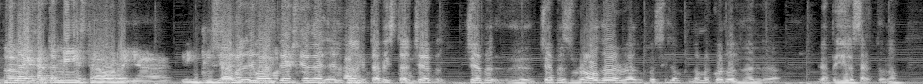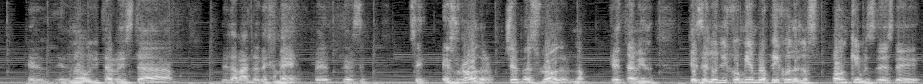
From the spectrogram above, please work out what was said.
no, la hija también está ahora ya, inclusive. igual tiene el, el, guitarrista Jeb, Jeb, eh, Jeb Roder, algo así, no me acuerdo el, el, apellido exacto, ¿no? El, el, nuevo guitarrista de la banda, déjame, sí, es Roder, Jeb Roder, ¿no? Que también que es el único miembro fijo de los Pumpkins desde,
